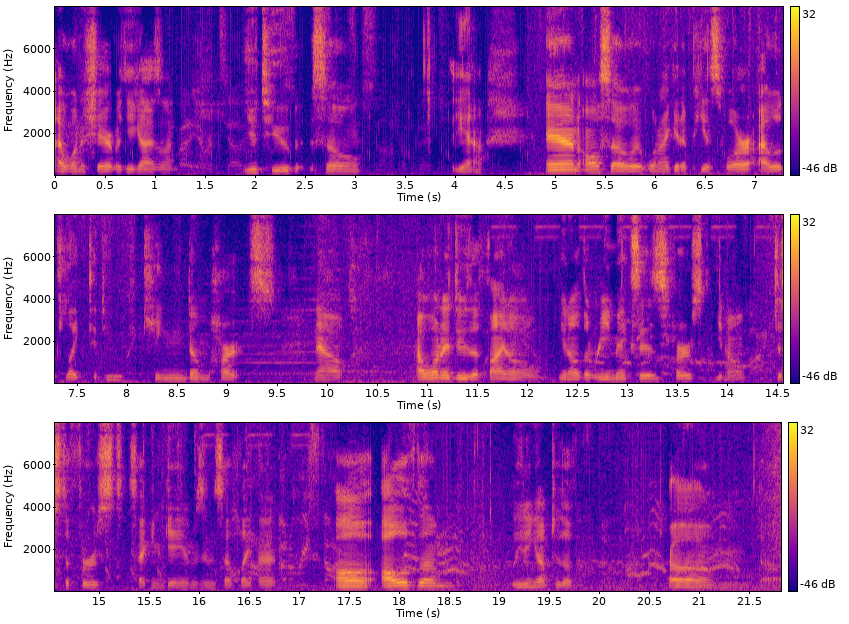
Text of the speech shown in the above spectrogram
I want to share it with you guys on YouTube. So, yeah. And also, when I get a PS4, I would like to do Kingdom Hearts. Now, I want to do the final, you know, the remixes first, you know, just the first, second games and stuff like that. All, all of them leading up to the, um, uh,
